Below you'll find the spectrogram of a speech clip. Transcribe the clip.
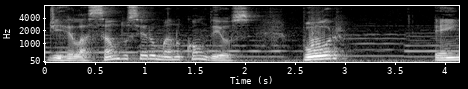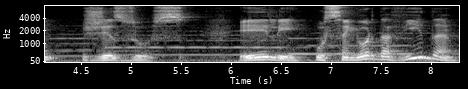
de relação do ser humano com Deus, por em Jesus. Ele, o Senhor da vida,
